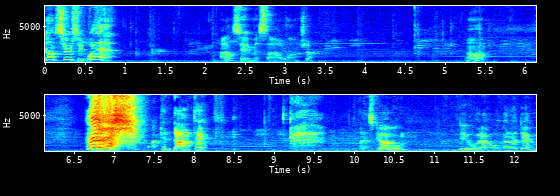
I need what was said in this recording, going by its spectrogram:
No, seriously, where? I don't see a missile launcher. Oh. Fucking Dante. Let's go do whatever we're gonna do.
